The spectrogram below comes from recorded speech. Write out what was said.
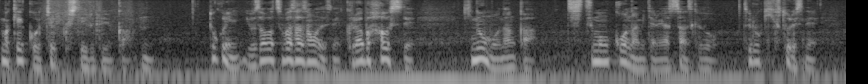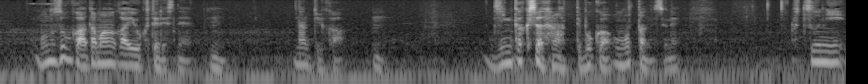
まあ、結構チェックしているというか、うん、特に与沢翼さんはですねクラブハウスで昨日もなんか質問コーナーみたいなのやってたんですけどそれを聞くとですねものすごく頭が良くてですね、うん、なんていうか人格者だなって僕は思ったんですよね。普通に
